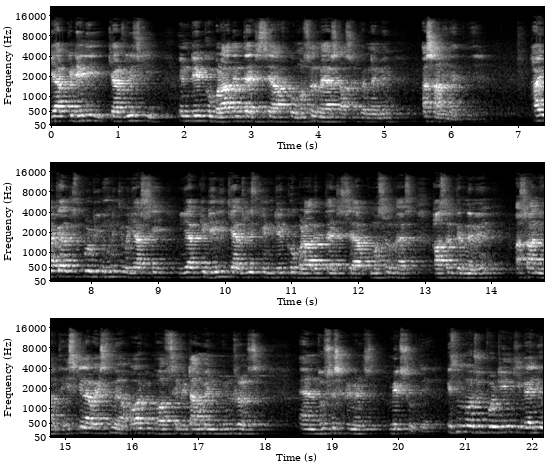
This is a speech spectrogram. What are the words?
ये आपकी डेली कैलोरीज की इनटेक को बढ़ा देता है, जिससे आपको मसल मैस हासिल करने में आसानी रहती है। हाई कैलोरीज प्रोटीन होने की वजह से ये आपकी डेली कैलोरीज की इनटेक को बढ़ा देता है, जिससे आपको मसल मैस हासिल करने में आसानी होती है। इसके अलावा इसमें और भी बहुत से विटामिन, मिनरल्स एंड दूसरे सप्लीमेंट्स मिक्स होते हैं। इसमें मौजूद प्रोटीन की वैल्यू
